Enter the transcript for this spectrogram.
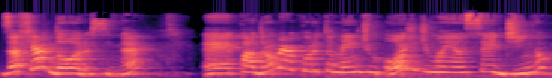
desafiador, assim, né? É, quadrou Mercúrio também de, hoje de manhã cedinho.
